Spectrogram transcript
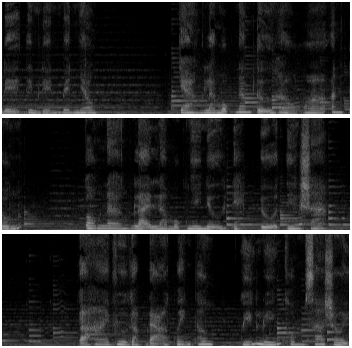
để tìm đến bên nhau chàng là một nam tử hào hoa anh tuấn. Còn nàng lại là một nhi nữ đẹp tựa tiên sa. Cả hai vừa gặp đã quen thân, quyến luyến không xa rời,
